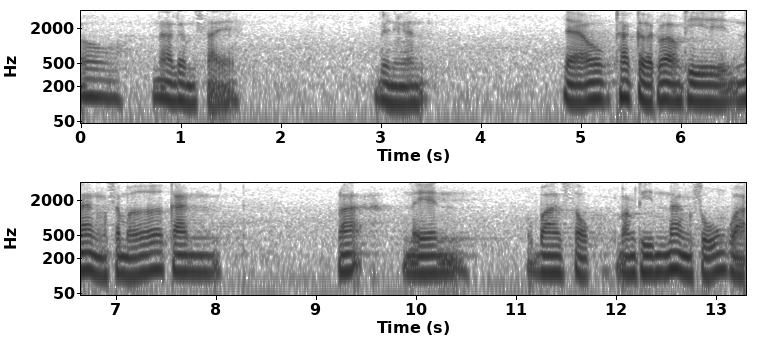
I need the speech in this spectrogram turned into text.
โอ้หน้าเริ่มใส เป็นอย่างนั้นแล้วถ้าเกิดว่าบางทีนั่งเสมอกันพระเนนอุบาสกบางทีนั่งสูงกว่า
